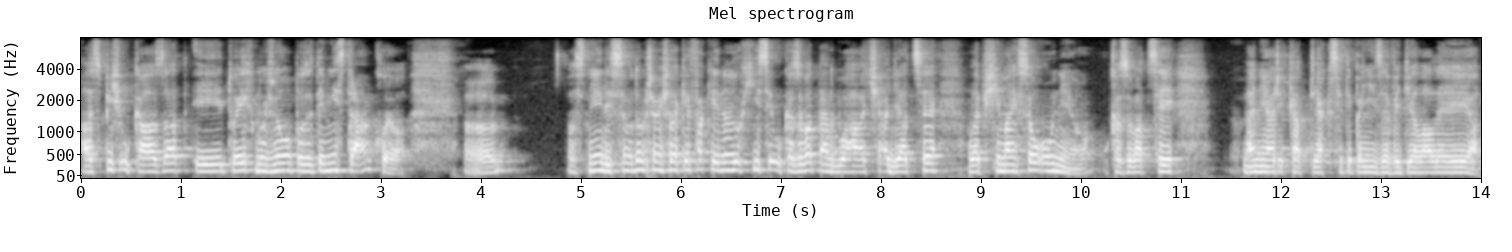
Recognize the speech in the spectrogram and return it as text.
ale spíš ukázat i tu jejich možnou pozitivní stránku. Jo. Vlastně, když jsem o tom přemýšlel, tak je fakt jednoduchý si ukazovat nad boháče a dělat se lepšíma, než jsou oni. Jo. Ukazovat si na ně a říkat, jak si ty peníze vydělali a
